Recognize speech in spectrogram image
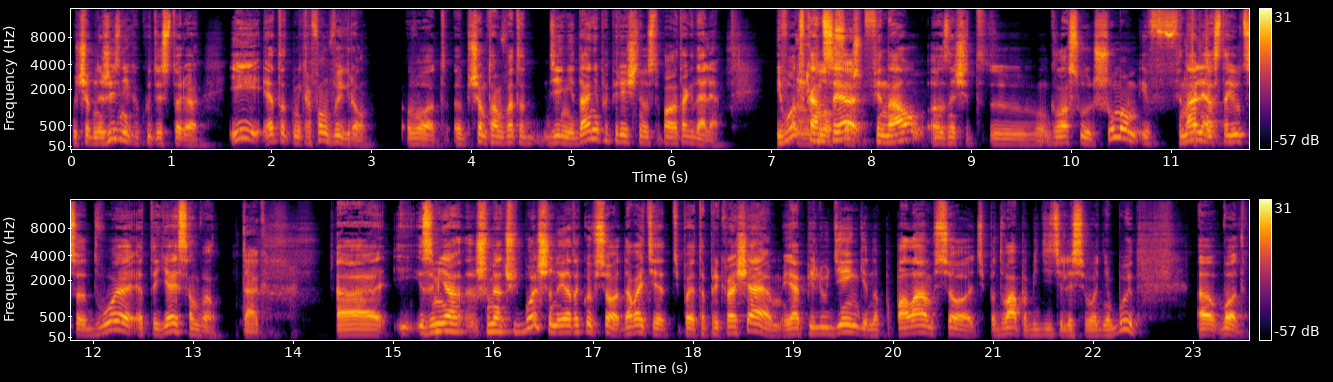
учебной жизни какую-то историю. И этот микрофон выиграл. Вот. Причем там в этот день и Даня Поперечный выступал и так далее. И вот в Неплохо, конце Саша. финал, э, значит, э, голосуют шумом, и в финале Так остаются двое, это я и Самвел. Так. А, Из-за меня шумят чуть больше, но я такой, все, давайте, типа, это прекращаем. Я пилю деньги напополам, все, типа, два победителя сегодня будет. А, Вот.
